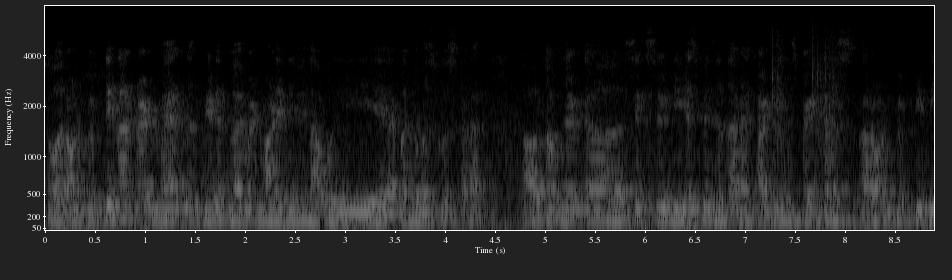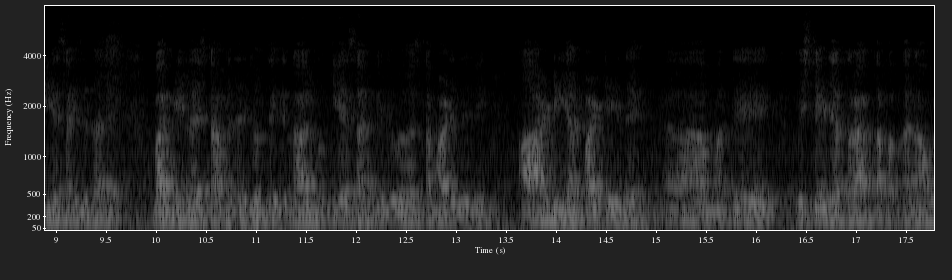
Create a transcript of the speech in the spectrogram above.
So around fifteen hundred man deployment ಮಾಡಿದ್ದೀವಿ ನಾವು ಈ ಬಂದೋಬಸ್ತ್ಗೋಸ್ಕರ. Out of that six D S Ps ಇದ್ದಾರೆ thirty inspectors around fifty P S Is ಇದ್ದಾರೆ ಬಾಕಿ ಎಲ್ಲ ಸ್ಟಾಫ್ ಇದೆ, ಜೊತೆಗೆ ನಾಲ್ಕು ಕೆ ಎಸ್ ಆರ್ ಪಿದು ವ್ಯವಸ್ಥೆ ಮಾಡಿದ್ದೀವಿ. ಆರ್ ಡಿ ಆರ್ ಪಾರ್ಟಿ ಇದೆ. ಮತ್ತು ಸ್ಟೇಜ್ ಹತ್ರ ಅಕ್ಕಪಕ್ಕ ನಾವು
